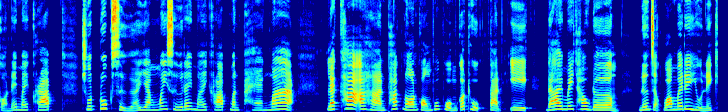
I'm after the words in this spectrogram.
ก่อนได้ไหมครับ ชุดลูกเสือยังไม่ซื้อได้ไหมครับ มันแพงมาก และค่าอาหารพักนอนของพวกผมก็ถูกตัดอีก ได้ไม่เท่าเดิม เนื่องจากว่าไม่ได้อยู่ในเข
